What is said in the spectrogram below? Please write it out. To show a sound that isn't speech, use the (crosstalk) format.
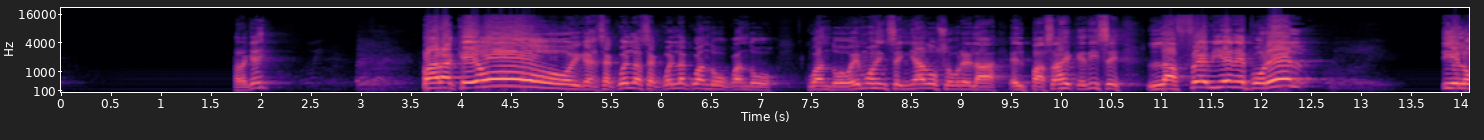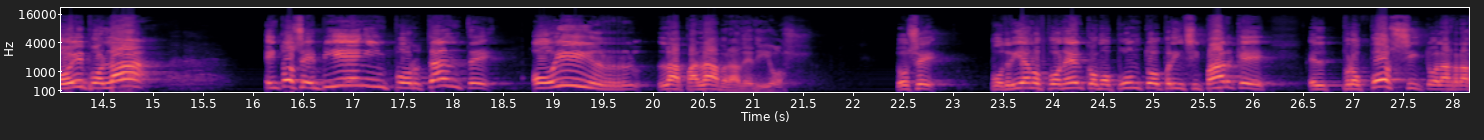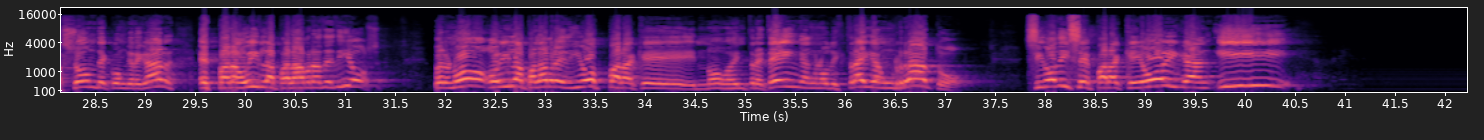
¿para qué? Para que oigan, ¿se acuerda? ¿Se acuerda cuando, cuando cuando hemos enseñado sobre la, el pasaje que dice, la fe viene por él y el oír por la... Entonces es bien importante oír la palabra de Dios. Entonces podríamos poner como punto principal que el propósito, la razón de congregar es para oír la palabra de Dios. Pero no oír la palabra de Dios para que nos entretengan, nos distraigan un rato sino dice para que oigan y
